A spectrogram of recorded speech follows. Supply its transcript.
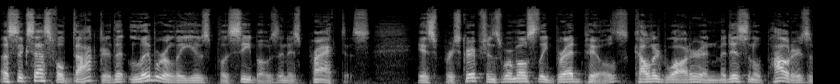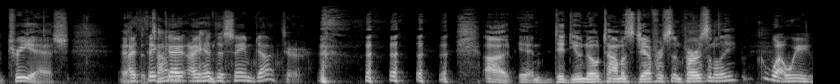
a successful doctor that liberally used placebos in his practice. His prescriptions were mostly bread pills, colored water, and medicinal powders of tree ash. At I think I, I had the same doctor. uh, and did you know Thomas Jefferson personally? Well, we,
